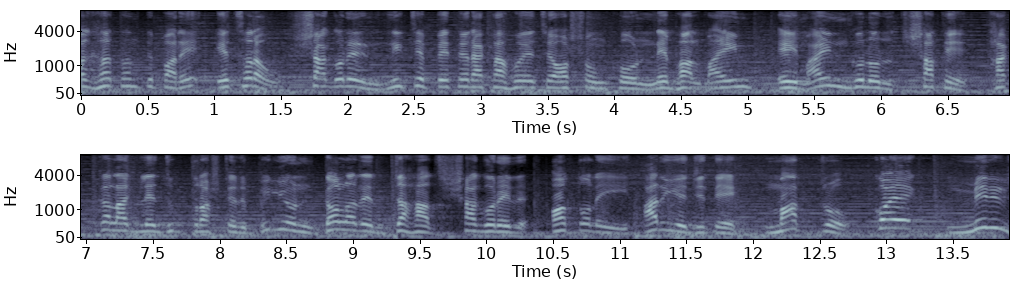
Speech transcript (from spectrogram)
আঘাত আনতে পারে। এছাড়াও সাগরের নিচে পেতে রাখা হয়েছে অসংখ্য নেভাল মাইন। এই মাইনগুলোর সাথে ধাক্কা লাগলে যুক্তরাষ্ট্রের বিলিয়ন ডলারের জাহাজ সাগরের অতলেই হারিয়ে যেতে মাত্র কয়েক মিনিট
